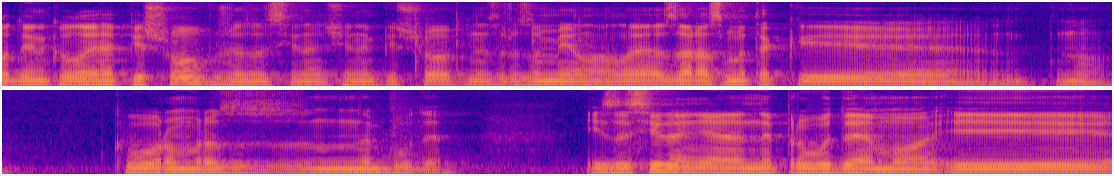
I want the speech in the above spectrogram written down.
один колега пішов вже засідання чи не пішов, не зрозуміло. Але зараз ми таки ну, кворум роз... не буде. І засідання не проведемо, і.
